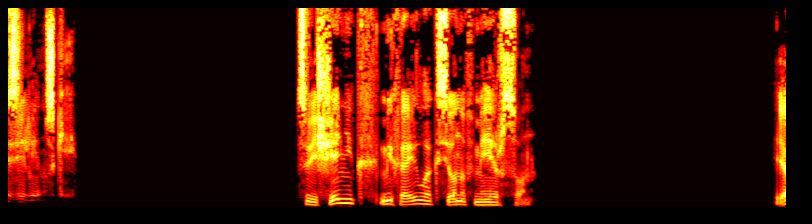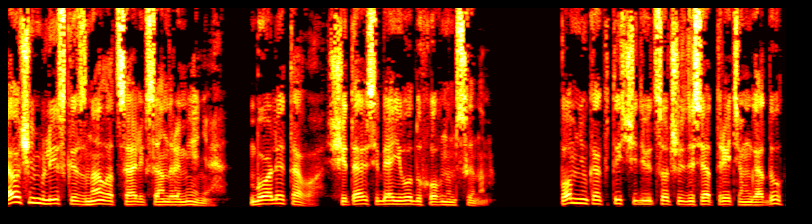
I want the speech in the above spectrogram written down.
Зелинский Священник Михаил Аксенов-Мейерсон Я очень близко знал отца Александра Меня, более того, считаю себя его духовным сыном. Помню, как в 1963 году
